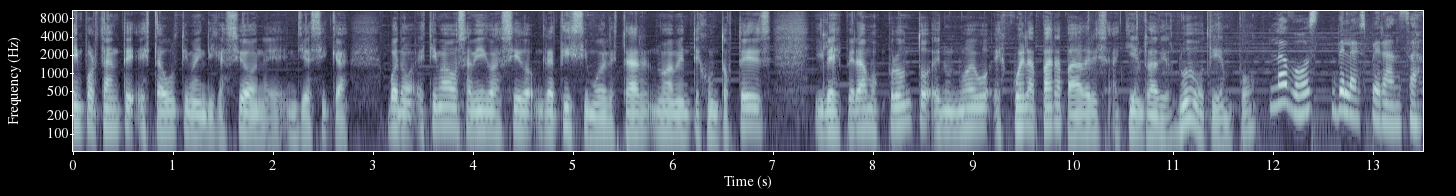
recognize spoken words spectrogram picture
Qué importante esta última indicación, eh, Jessica. Bueno, estimados amigos, ha sido gratísimo el estar nuevamente junto a ustedes y les esperamos pronto en un nuevo Escuela para Padres aquí en Radio Nuevo Tiempo. La voz de la esperanza.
